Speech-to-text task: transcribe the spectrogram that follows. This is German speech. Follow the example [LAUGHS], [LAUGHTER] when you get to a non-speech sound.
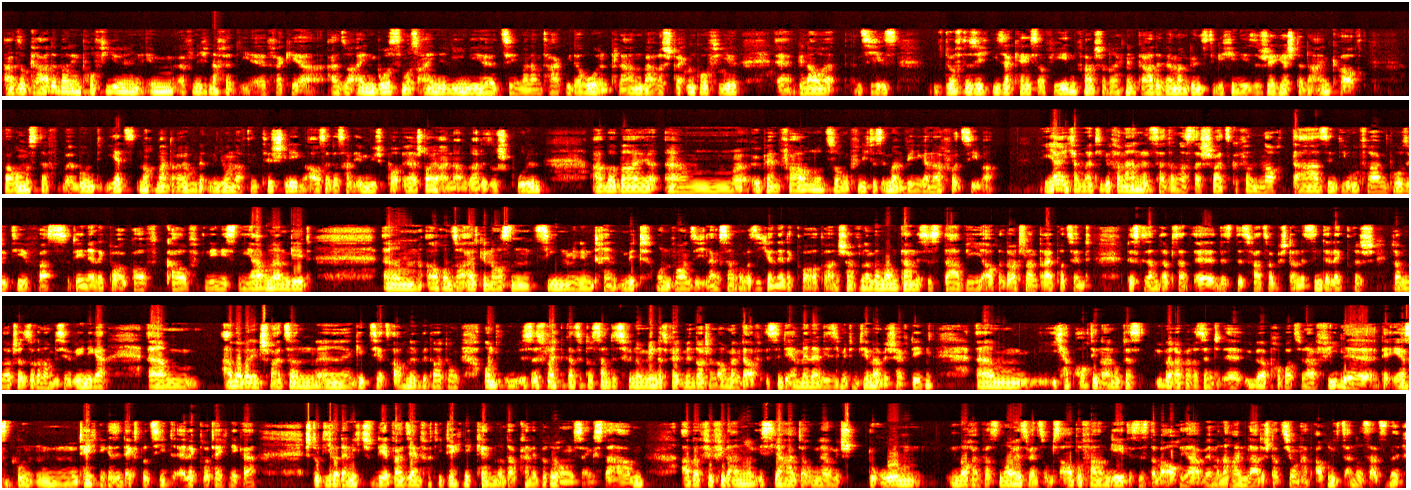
Also gerade bei den Profilen im öffentlichen Nahverkehr. Also ein Bus muss eine Linie zehnmal am Tag wiederholen. Planbares Streckenprofil, äh, genauer sich ist, dürfte sich dieser Case auf jeden Fall schon rechnen, gerade wenn man günstige chinesische Hersteller einkauft. Warum muss der Bund jetzt nochmal 300 Millionen auf den Tisch legen, außer dass halt irgendwie äh, Steuereinnahmen gerade so sprudeln? Aber bei ähm, ÖPNV-Nutzung finde ich das immer weniger nachvollziehbar. Ja, ich habe einen Artikel von der Handelszeitung aus der Schweiz gefunden. Auch da sind die Umfragen positiv, was den Elektrokauf in den nächsten Jahren angeht. Ähm, auch unsere Altgenossen ziehen mit dem Trend mit und wollen sich langsam aber sicher ein Elektroauto anschaffen. Aber momentan ist es da wie auch in Deutschland drei Prozent des Gesamtabsatz äh, des, des Fahrzeugbestandes sind elektrisch. Ich glaube in Deutschland sogar noch ein bisschen weniger. Ähm, aber bei den Schweizern äh, gibt jetzt auch eine Bedeutung. Und es ist vielleicht ein ganz interessantes Phänomen, das fällt mir in Deutschland auch immer wieder auf. Es sind eher Männer, die sich mit dem Thema beschäftigen. Ähm, ich habe auch den Eindruck, dass überrepräsent, äh, überproportional viele der Erstkunden Techniker sind explizit Elektrotechniker, studiert oder nicht studiert, weil sie einfach die Technik kennen und auch keine Berührungsängste haben. Aber für viele andere ist ja halt der Umgang mit Strom noch etwas Neues, wenn es ums Autofahren geht. Es ist aber auch ja, wenn man eine Heimladestation hat, auch nichts anderes als eine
